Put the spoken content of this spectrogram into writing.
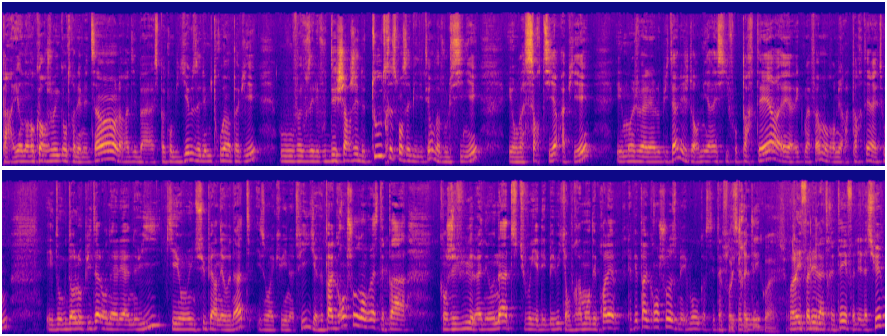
pareil, on a encore joué contre les médecins, on leur a dit, bah c'est pas compliqué, vous allez me trouver un papier, vous, vous allez vous décharger de toute responsabilité, on va vous le signer, et on va sortir à pied, et moi je vais aller à l'hôpital, et je dormirai s'il faut par terre, et avec ma femme, on dormira par terre et tout. Et donc dans l'hôpital, on est allé à Neuilly, qui ont une super néonate. Ils ont accueilli notre fille, qui avait pas grand chose en vrai. C'était pas. Quand j'ai vu la néonate, tu vois, il y a des bébés qui ont vraiment des problèmes. Elle avait pas grand chose, mais bon, quand c'est ta Il fille, le c'est traiter, quoi. surtout. Voilà, il fallait la traiter, il fallait la suivre.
